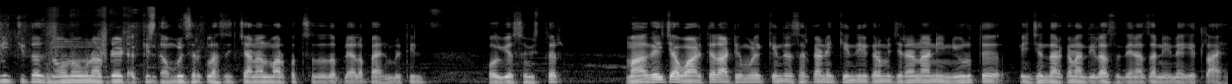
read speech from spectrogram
निश्चितच नवनवीन अपडेट अखिल तांबुळसर क्लासेस चॅनलमार्फत सतत आपल्याला पाहायला मिळतील. पाहूया सविस्तर महागाईच्या वाढत्या लाटेमुळे केंद्र सरकारने केंद्रीय कर्मचाऱ्यांना आणि निवृत्त पेन्शनधारकांना दिलासा देण्याचा निर्णय घेतला आहे.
